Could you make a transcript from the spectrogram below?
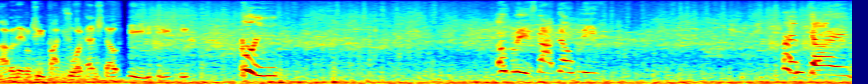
I'm a little teapot, short and stout. Eat, eat, eat. Please! Oh, please, stop! No, please! I'm dying!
